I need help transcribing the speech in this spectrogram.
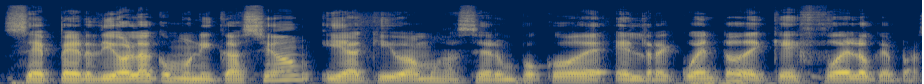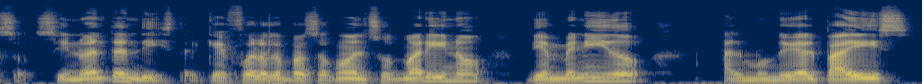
se perdió la comunicación y aquí vamos a hacer un poco de el recuento de qué fue lo que pasó. Si no entendiste qué fue lo que pasó con el submarino, bienvenido al mundo y al país,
